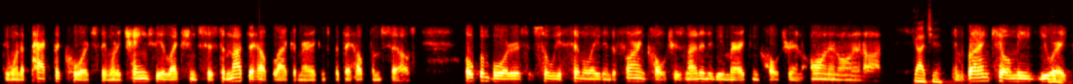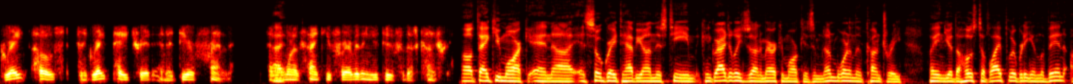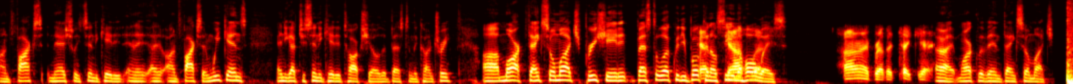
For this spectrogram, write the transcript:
They want to pack the courts. They want to change the election system, not to help black Americans, but to help themselves. Open borders so we assimilate into foreign cultures, not into the American culture, and on and on and on. Gotcha. And Brian Kilmeade, you are a great host and a great patriot and a dear friend. And I, I want to thank you for everything you do for this country. Oh, thank you, Mark. And uh, it's so great to have you on this team. Congratulations on American Marxism, none more in the country. And you're the host of Life, Liberty, and Levin on Fox, nationally syndicated, and uh, on Fox on weekends. And you got your syndicated talk show, the best in the country. Uh, Mark, thanks so much. Appreciate it. Best of luck with your book, and I'll see God you in the hallways. Bless. All right, brother. Take care. All right, Mark Levin, thanks so much.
